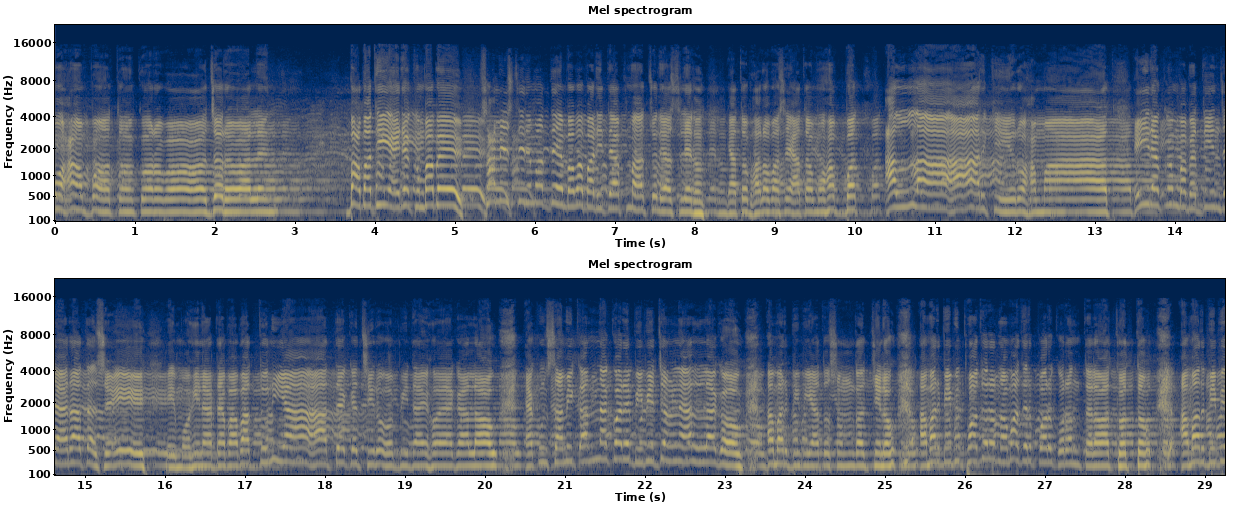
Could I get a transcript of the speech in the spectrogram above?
মোহাব্বত করব। জোর বাবা দিয়ে এরকম ভাবে স্বামী স্ত্রীর মধ্যে বাবা বাড়িতে আপনার চলে আসলেন। এত ভালোবাসে, এত মোহাব্বত, আল্লাহর কি রহমাত? এইরকম ভাবে দিন যায়, রাত আসে। এই মহিলাটা বাবা দুনিয়া থেকে চির বিদায় হয়ে গেল। এখন স্বামী কান্না করে বিবির জন্য আল্লাহ গো, আমার বিবি এত সুন্দর ছিল। আমার বিবি ফজর নামাজের পর কোরআন তেলাওয়াত করত। আমার বিবি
